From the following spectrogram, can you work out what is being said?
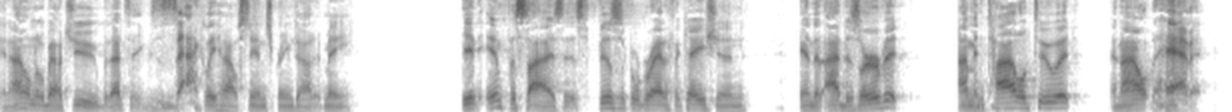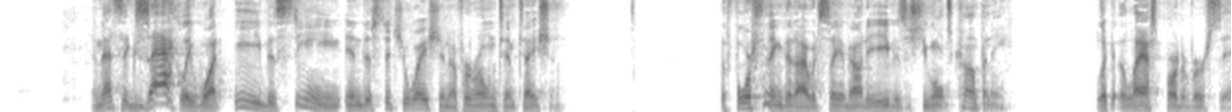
And I don't know about you, but that's exactly how sin screams out at me. It emphasizes physical gratification and that I deserve it, I'm entitled to it, and I ought to have it. And that's exactly what Eve is seeing in this situation of her own temptation. The fourth thing that I would say about Eve is that she wants company. Look at the last part of verse 6.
